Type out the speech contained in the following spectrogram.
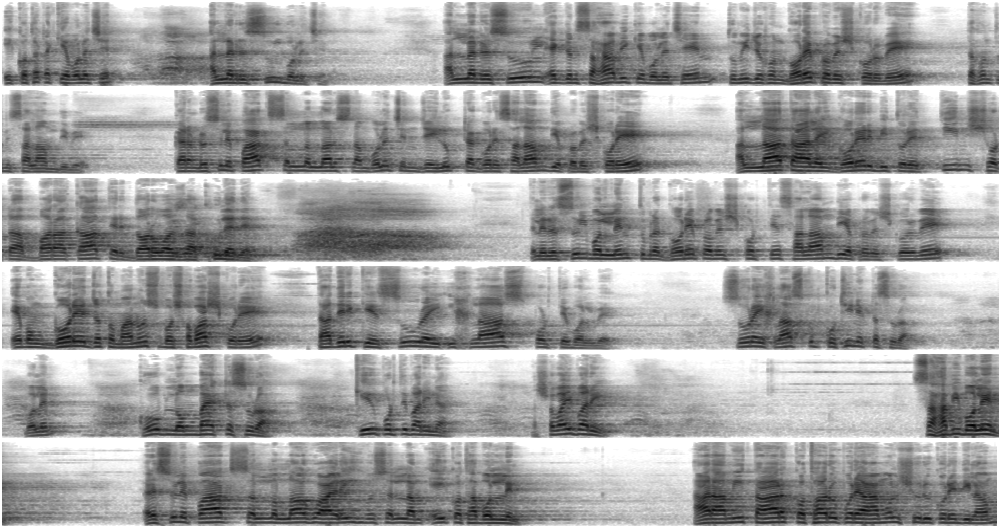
এই কথাটা কে বলেছেন? আল্লাহ রসুল বলেছেন। আল্লাহ রসুল একজন সাহাবিকে বলেছেন, তুমি যখন ঘরে প্রবেশ করবে, তখন তুমি সালাম দিবে। কারণ রসুলে পাক সাল্লাহ ইসলাম বলেছেন যে এই লোকটা গড়ে সালাম দিয়ে প্রবেশ করে, আল্লাহ তাহলে এই ঘরের ভিতরে তিনশোটা বারাকাতের দরওয়াজা খুলে দেন। তাহলে রসুল বললেন, তোমরা ঘরে প্রবেশ করতে, সালাম দিয়ে প্রবেশ করবে এবং গড়ে যত মানুষ বসবাস করে, তাদেরকে সুরাই ইখলাস পড়তে বলবে। সুরা ইখলাস খুব কঠিন একটা সুরা। বলেন। খুব লম্বা একটা সুরা। কেউ পড়তে পারি না। সবাই পারি। সাহাবি বলেন, রসুলে পাক সাল্লাহ আলহি ওসাল্লাম এই কথা বললেন, আর আমি তার কথার উপরে আমল শুরু করে দিলাম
